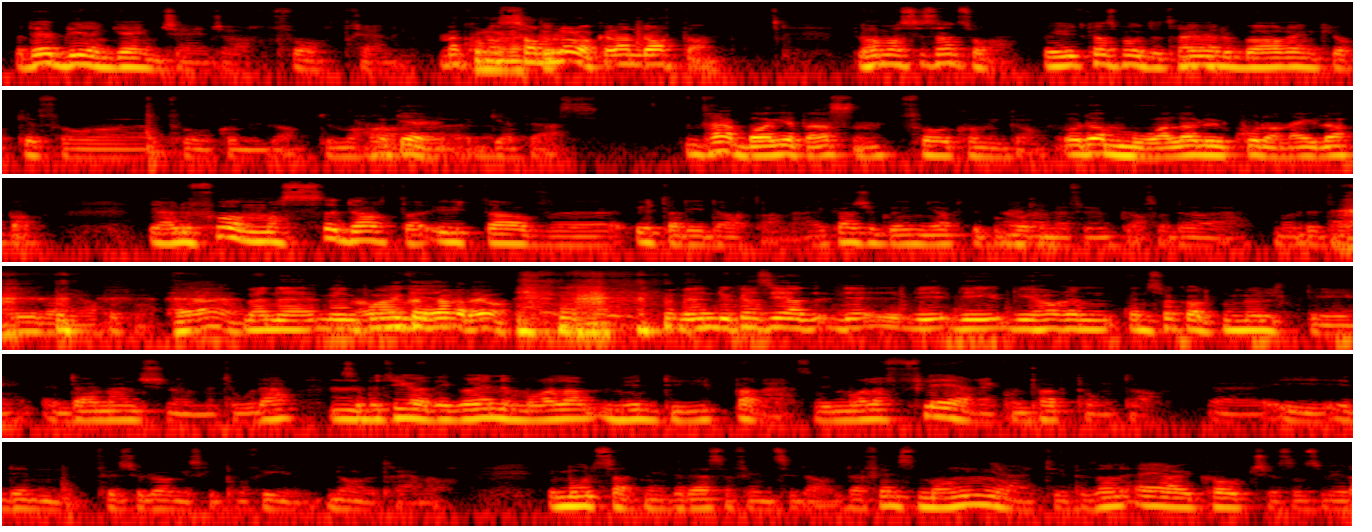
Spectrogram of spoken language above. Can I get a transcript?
Og Det blir en game changer for trening. Men hvordan samler dere den dataen? Du har masse sensorer. og I utgangspunktet trenger du bare en klokke for, for å komme i gang. Du må ha Ok. eh, GPS Du trenger bare GPS-en, for å komme i gang. og da måler du hvordan jeg løper. Ja, du får masse data ut av, eh, ut av de dataene. Jeg kan ikke gå inn nøyaktig på hvordan okay. det funker, for da måtte jeg ta livet av etterpå. Men, eh, men, ja, vi kan gjøre det òg. men du kan si at det, vi, vi, vi har en, en såkalt multidimensional metode, Mm. som betyr at vi går inn og måler mye dypere. Så vi måler flere kontaktpunkter uh, i, i din fysiologiske profil når du trener. I motsetning til det som finnes i dag. Det finnes mange typer sånn AI-coaches osv.,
